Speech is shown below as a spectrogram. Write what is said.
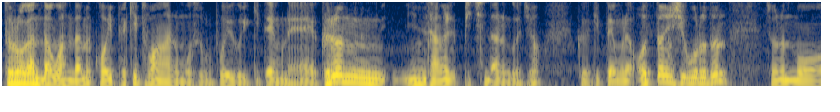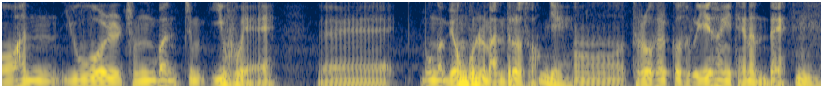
들어간다고 한다면 거의 백기투항하는 모습을 보이고 있기 때문에 그런 인상을 비친다는 거죠. 그렇기 때문에 어떤 식으로든 저는 뭐 한 6월 중반쯤 이후에 에 뭔가 명분을 만들어서 예. 어, 들어갈 것으로 예상이 되는데 음.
